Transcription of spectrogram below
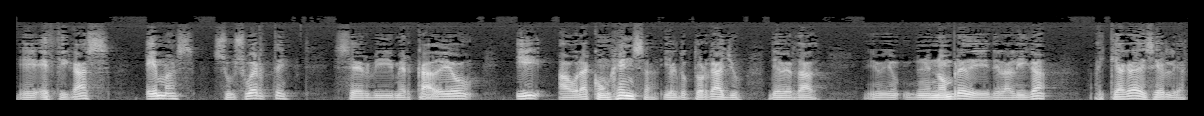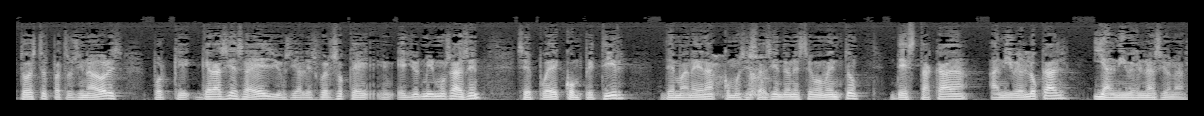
eh, Efigas, EMAS, Su Suerte, Servimercadeo y ahora Congensa y el doctor Gallo, de verdad. Eh, en nombre de la Liga hay que agradecerle a todos estos patrocinadores porque gracias a ellos y al esfuerzo que ellos mismos hacen, se puede competir de manera como se está haciendo en este momento, destacada a nivel local y a nivel nacional.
